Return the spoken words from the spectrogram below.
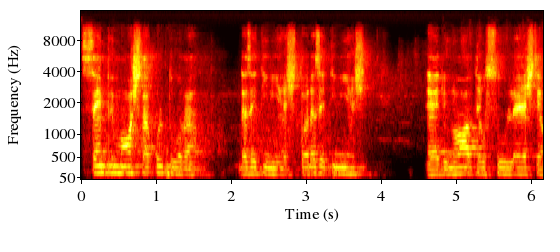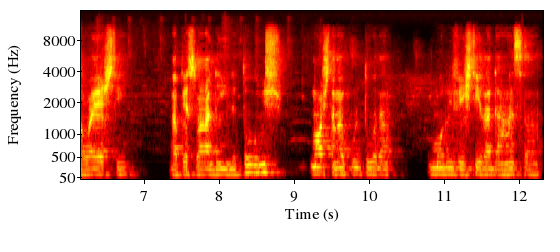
sempre mostra a cultura das etnias, todas as etnias é, do norte ao sul, leste ao oeste, a pessoal da ilha, todos mostram a cultura, o modo de vestir, a dança,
